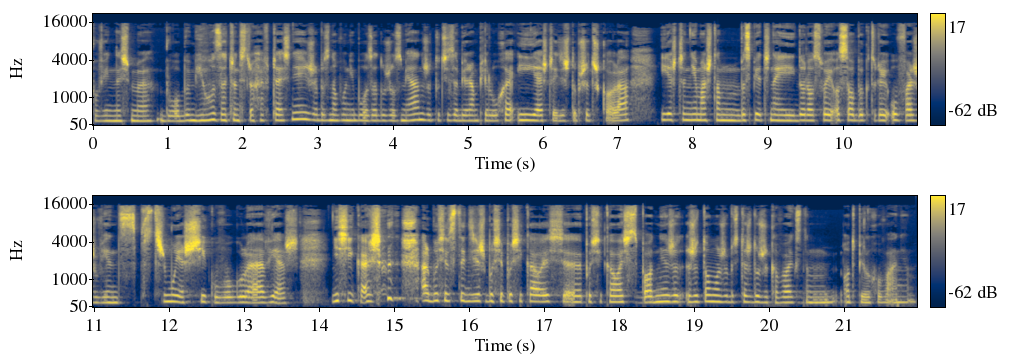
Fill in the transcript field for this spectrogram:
powinnyśmy, byłoby miło zacząć trochę wcześniej, żeby znowu nie było za dużo zmian, że tu ci zabieram pieluchę i jeszcze idziesz do przedszkola i jeszcze nie masz tam bezpiecznej dorosłej osoby, której ufasz, więc wstrzymujesz siku w ogóle, wiesz, nie sikasz. Albo się wstydzisz, bo się posikałeś, e, posikałaś spodnie, że, że to może być też duży kawałek z tym odpieluchowaniem.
